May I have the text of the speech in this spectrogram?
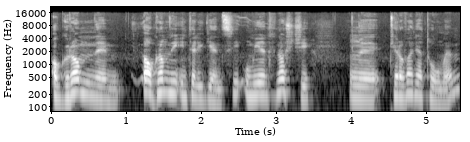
ogromnym, ogromnej inteligencji, umiejętności y, kierowania tłumem,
